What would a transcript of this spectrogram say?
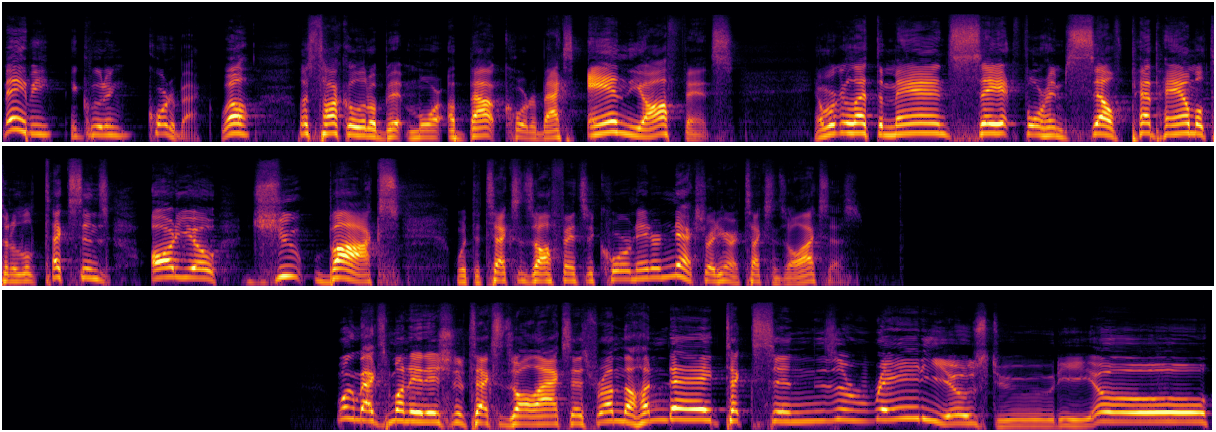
maybe including quarterback. Well, let's talk a little bit more about quarterbacks and the offense. And we're going to let the man say it for himself. Pep Hamilton, a little Texans audio jukebox with the Texans offensive coordinator next, right here on Texans All Access. Welcome back to Monday edition of Texans All Access from the Hyundai Texans radio studio.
